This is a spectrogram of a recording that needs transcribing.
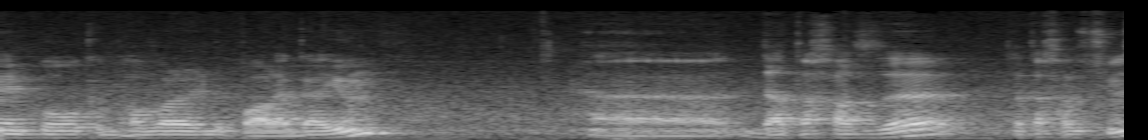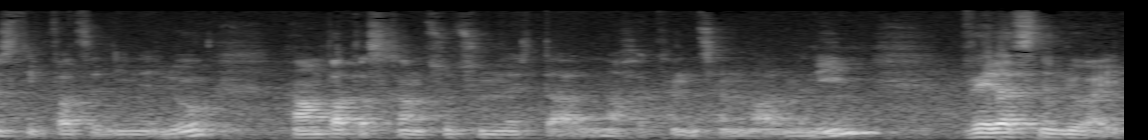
մեր բողոքը բավարարելու պարագայում դատախազը դատախազությունը ստիպված է լինելու համապատասխան ցուցումներ տալ նախաքննության մարմնին վերացնելու այդ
